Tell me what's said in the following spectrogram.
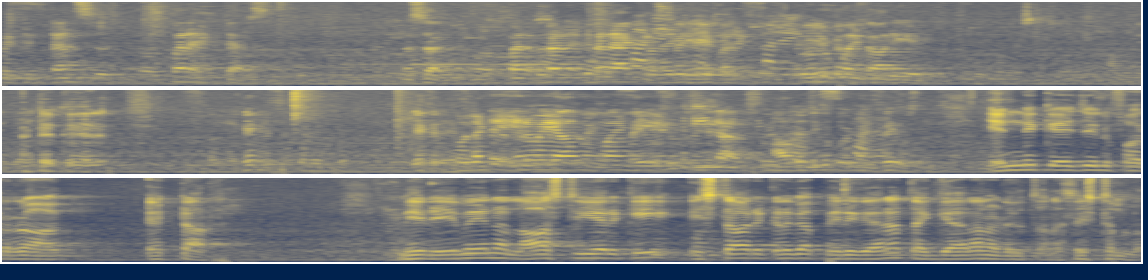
Metric tons per hectare అంటే ఎన్ని కేజీలు ఫర్ హెక్టార్? మీరు ఏమైనా లాస్ట్ ఇయర్కి హిస్టారికల్గా పెరిగారా తగ్గారా అని అడుగుతున్నా సిస్టంలో.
